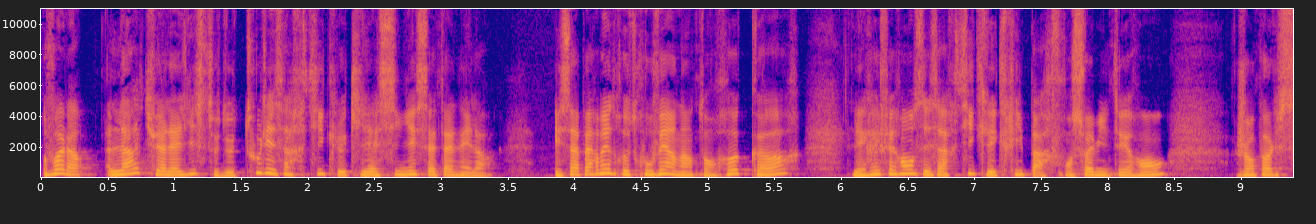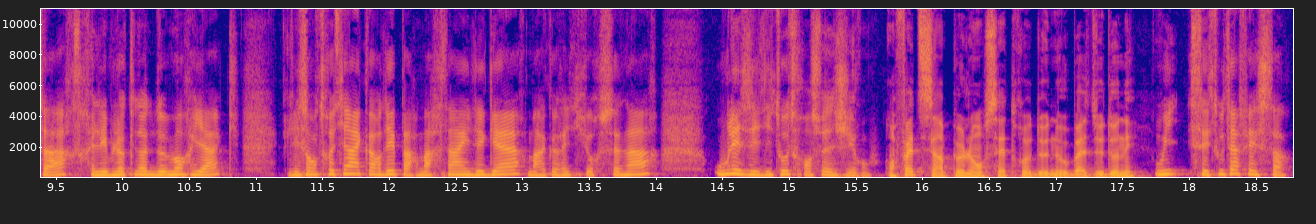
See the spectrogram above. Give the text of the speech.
Voilà, là, tu as la liste de tous les articles qu'il a signés cette année-là. Et ça permet de retrouver en un temps record les références des articles écrits par François Mitterrand, Jean-Paul Sartre, les bloc-notes de Mauriac, les entretiens accordés par Martin Heidegger, Marguerite Yourcenar ou les éditos de Françoise Giraud. En fait, c'est un peu l'ancêtre de nos bases de données. Oui, c'est tout à fait ça.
